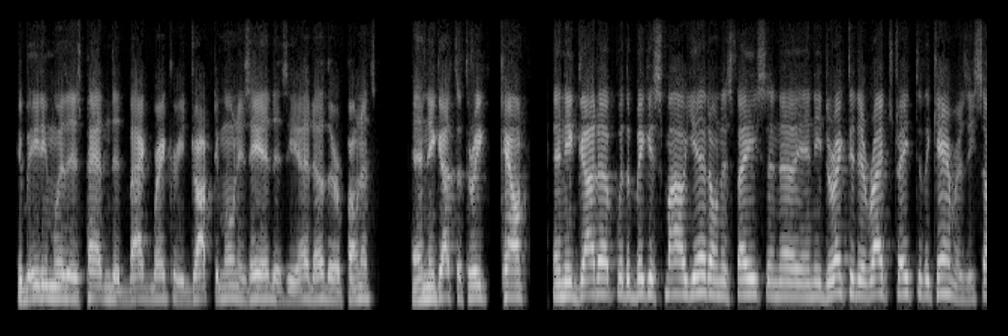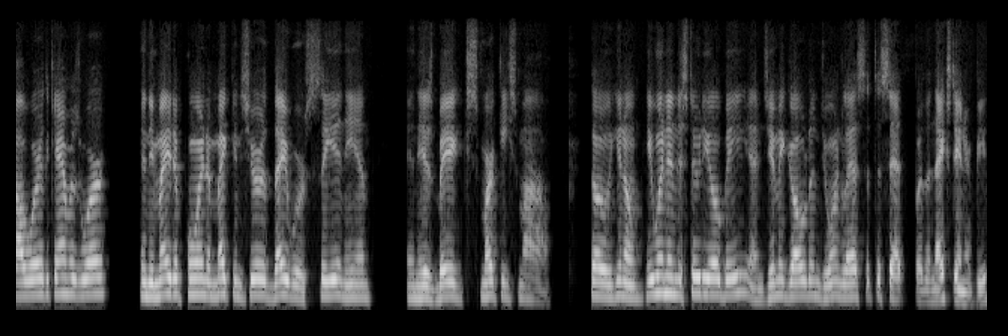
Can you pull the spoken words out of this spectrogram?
He beat him with his patented backbreaker. He dropped him on his head as he had other opponents, and he got the three count and he got up with the biggest smile yet on his face and uh, and he directed it right straight to the cameras. He saw where the cameras were and he made a point of making sure they were seeing him and his big smirky smile. So you know he went into studio b and jimmy golden joined les at the set for the next interview.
